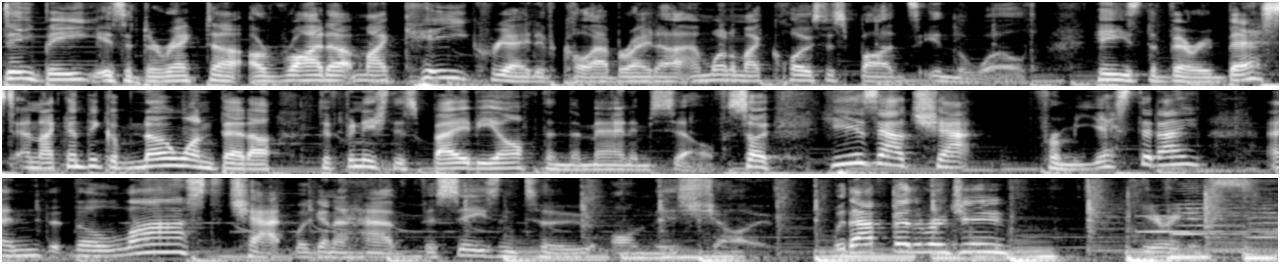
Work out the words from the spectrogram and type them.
DB is a director, a writer, my key creative collaborator, and one of my closest buds in the world. He's the very best, and I can think of no one better to finish this baby off than the man himself. So here's our chat from yesterday and the last chat we're going to have for season 2 on this show. Without further ado, here it is.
